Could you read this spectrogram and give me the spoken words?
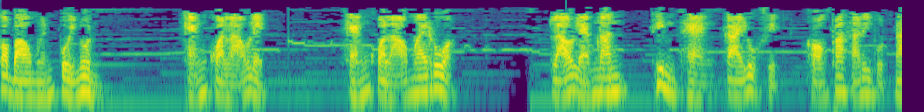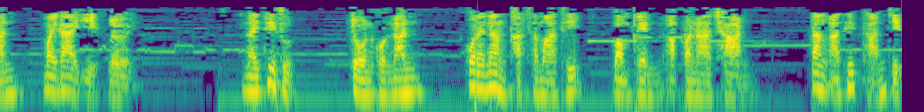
ก็เบาเหมือนปุยนุ่น แข็งกว่าเหลาเหล็ก แข็งกว่าเหลาไม้รวกเหลาแหลมนั้นทิ่มแทงกายลูกศิษย์ของพระสารีบุตรนั้นไม่ได้อีกเลย ในที่สุด โจรคนนั้นก็ได้นั่งขัดสมาธิบำเพ็ญอัปปนาฌาน ตั้งอธิษฐานจิต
